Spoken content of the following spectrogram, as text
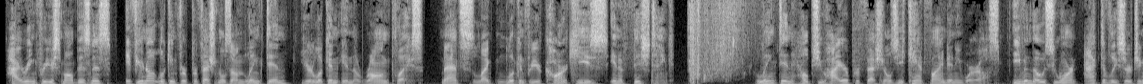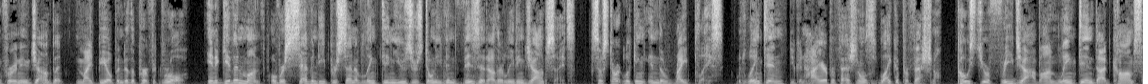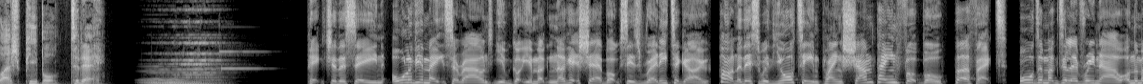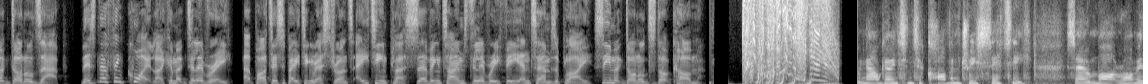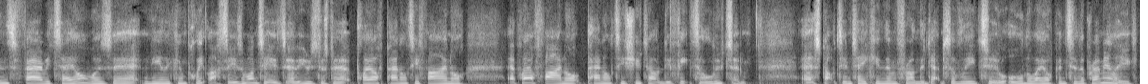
Hiring for your small business? If you're not looking for professionals on LinkedIn, you're looking in the wrong place. That's like looking for your car keys in a fish tank. LinkedIn helps you hire professionals you can't find anywhere else, even those who aren't actively searching for a new job but might be open to the perfect role. In a given month, over 70% of LinkedIn users don't even visit other leading job sites. So start looking in the right place. With LinkedIn, you can hire professionals like a professional. Post your free job on linkedin.com slash people today. Picture the scene. All of your mates around, you've got your McNugget share boxes ready to go. Partner this with your team playing champagne football. Perfect. Order McDelivery now on the McDonald's app. There's nothing quite like a McDelivery. At participating restaurants, 18 plus serving times, delivery fee, and terms apply. See McDonald's.com. We're now going into Coventry City. So Mark Robins' fairy tale was uh, nearly complete last season, wasn't it? It was just a playoff penalty final, a playoff final penalty shootout defeat to Luton. Uh, stopped him taking them from the depths of League Two all the way up into the Premier League.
